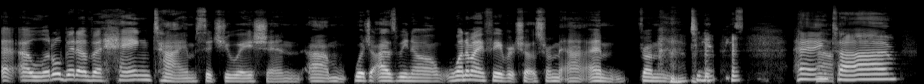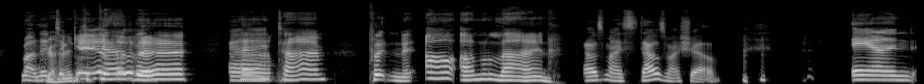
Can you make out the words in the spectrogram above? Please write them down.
a little bit of a hang time situation, um, which, as we know, one of my favorite shows from uh, um, from TNT. hang uh, time, running, running together. together. hang um, time, putting it all on the line. That was my that was my show, and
